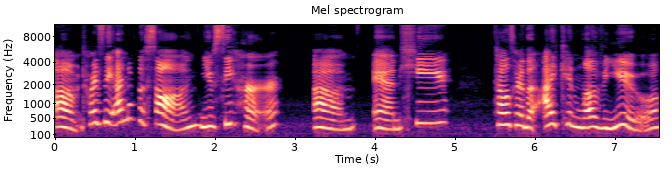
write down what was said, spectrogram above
um, towards the end of the song, you see her, um, and he tells her that I can love you,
